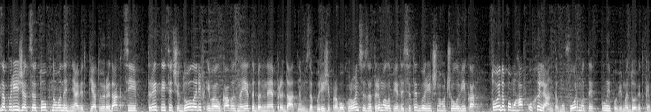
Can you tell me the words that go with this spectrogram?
Запоріжжя! Це топ новини дня від п'ятої редакції. Три тисячі доларів і ВЛК визнає тебе непридатним. В Запоріжжі правоохоронці затримали 52-річного чоловіка. Той допомагав ухилянтам оформити липові медовідки.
